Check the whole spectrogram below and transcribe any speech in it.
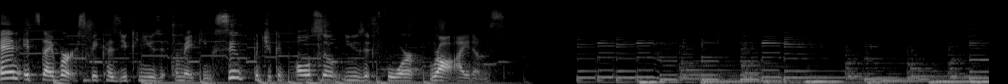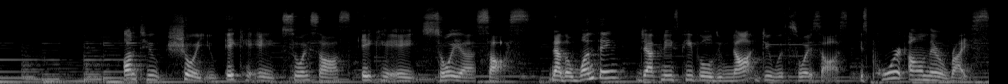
And it's diverse because you can use it for making soup, but you can also use it for raw items. Onto shoyu, aka soy sauce, aka soya sauce. Now the one thing Japanese people do not do with soy sauce is pour it on their rice.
